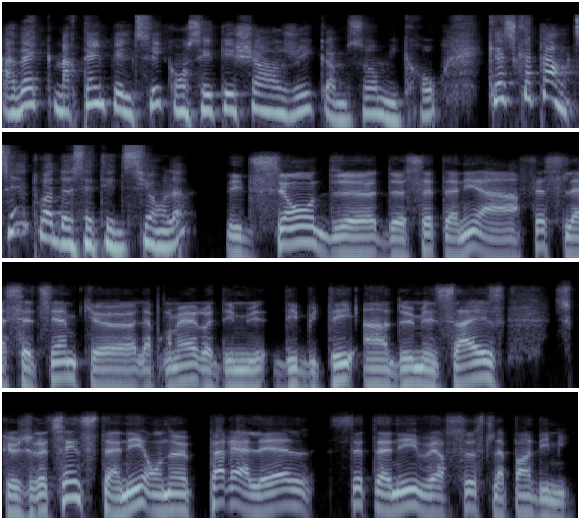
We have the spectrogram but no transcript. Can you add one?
avec Martin Pelletier, qu'on s'est échangé comme ça au micro. Qu'est-ce que tu en tiens, toi, de cette édition? L'édition de, cette année, en fait, c'est la septième que la première a débuté en 2016. Ce que je retiens de cette année, on a un parallèle cette année versus la pandémie.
